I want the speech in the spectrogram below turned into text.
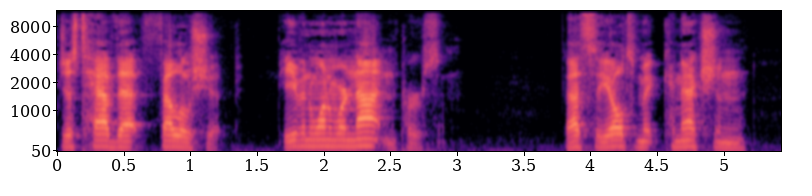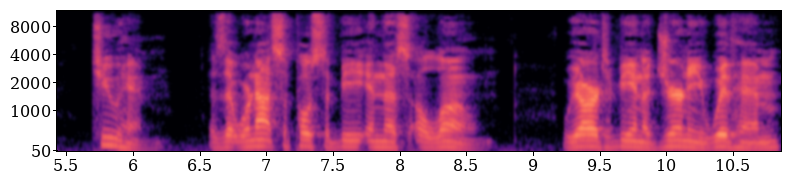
Just have that fellowship, even when we're not in person. That's the ultimate connection to Him, is that we're not supposed to be in this alone. We are to be in a journey with Him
